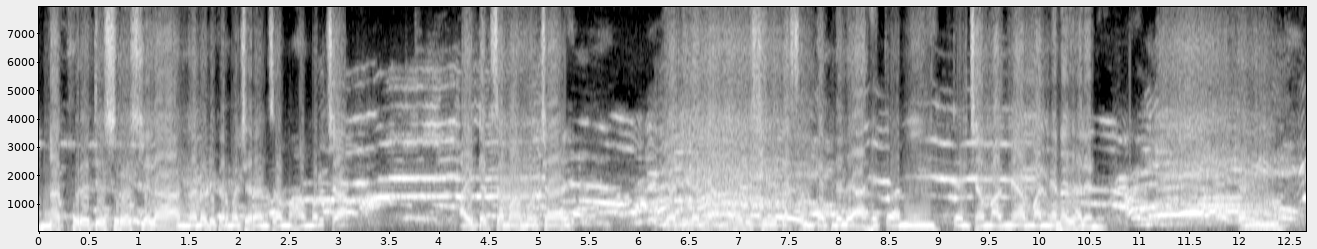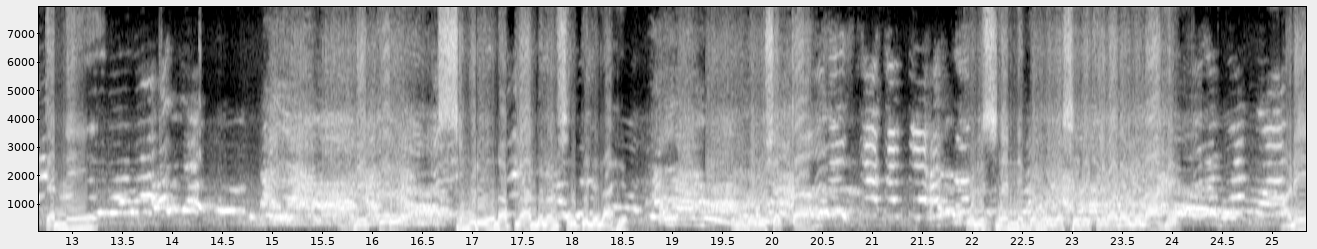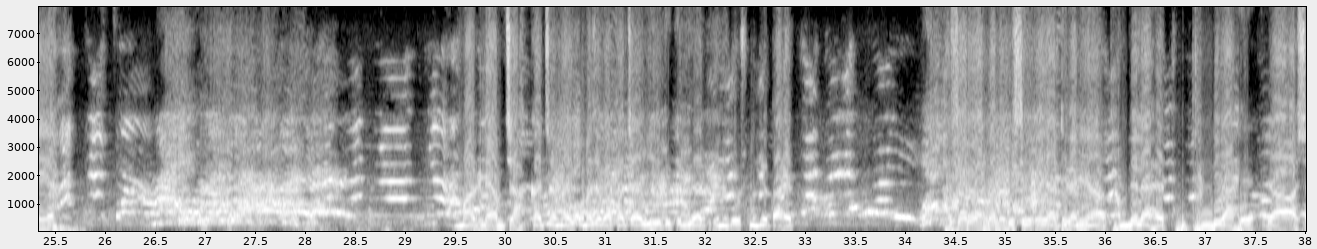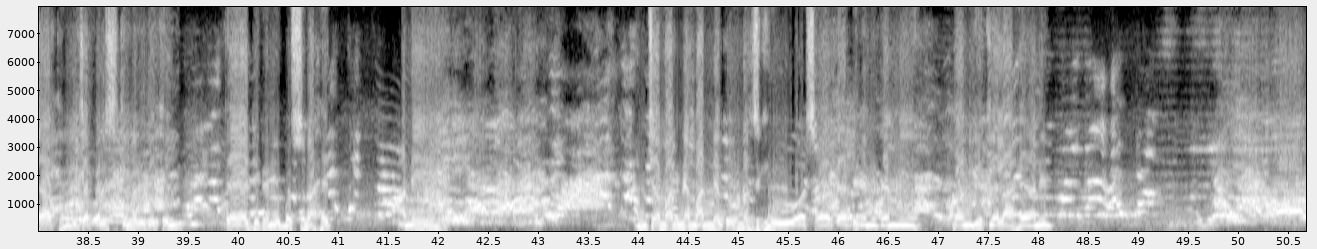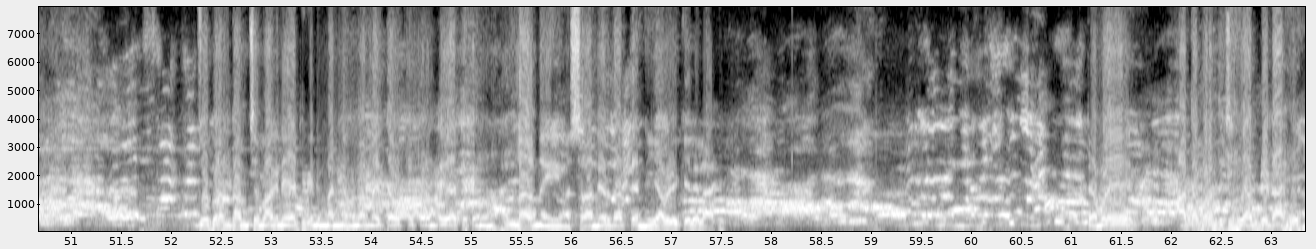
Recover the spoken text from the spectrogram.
नागपूर येथे सुरू असलेला अंगणवाडी कर्मचाऱ्यांचा महामोर्चा आयटकचा महामोर्चा या ठिकाणी अंगणवाडी सेविका संतापलेल्या आहेत आणि त्यांच्या मागण्या मान्य न झाल्याने त्यांनी बेकर समोर येऊन आपलं आंदोलन सुरू केलेलं आहे. तुम्ही बघू शकता पोलिसांनी बंदोबस्त देखील वाढवलेला आहे. आणि मागण्या आमच्या हक्काच्या नाही कोणाच्या बापाच्या हे देखील या ठिकाणी घोषणा देत आहेत. हजारो अंगणवाडी सेविका या ठिकाणी थांबलेल्या आहेत. थंडी आहे. या अशा थंडीच्या परिस्थितीमध्ये देखील त्या या ठिकाणी बसून आहेत. आणि आमच्या मागण्या मान्य करूनच घेऊ असं त्या ठिकाणी त्यांनी प्रण घेतलेला आहे आणि जोपर्यंत आमच्या मागण्या या ठिकाणी मान्य होणार नाही त्या तोपर्यंत या ठिकाणून हलणार नाही असा निर्धार त्यांनी यावेळी केलेला आहे. त्यामुळे आतापर्यंतची ही अपडेट आहे.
